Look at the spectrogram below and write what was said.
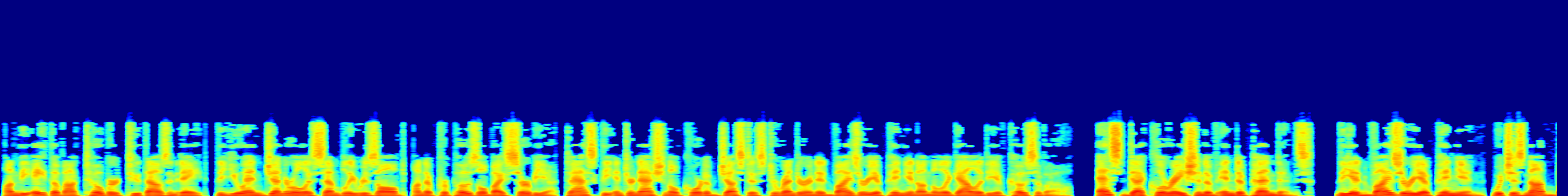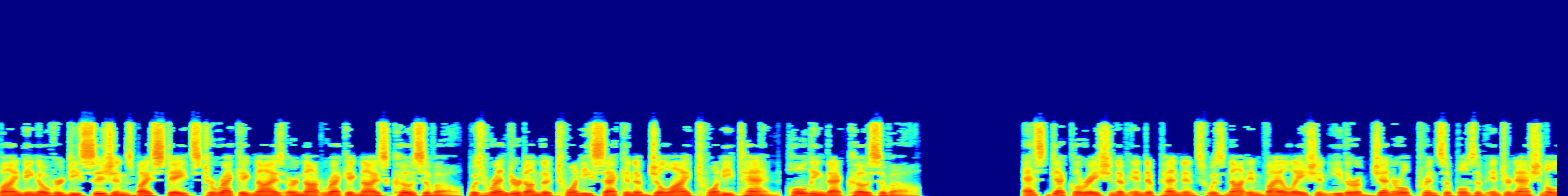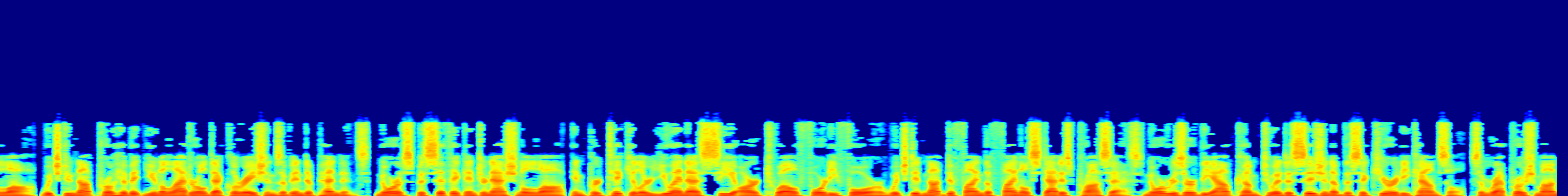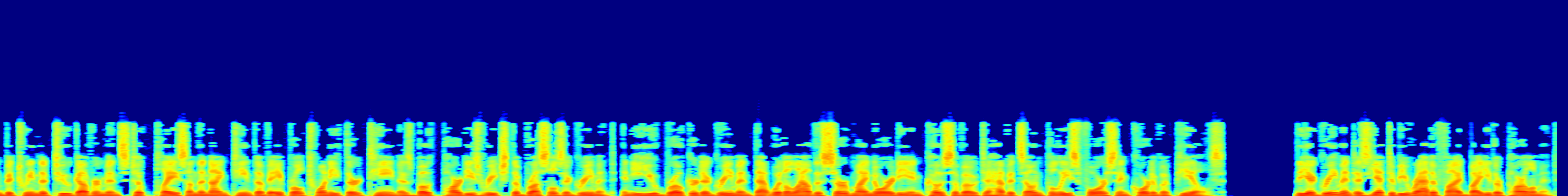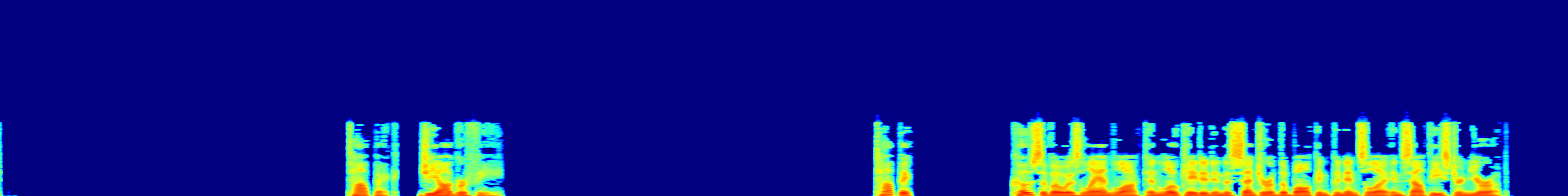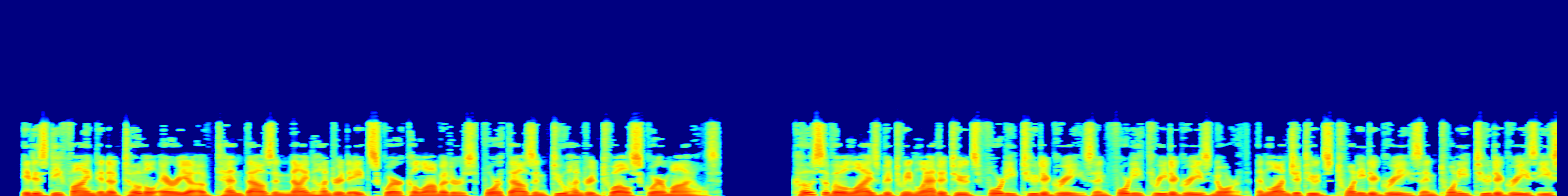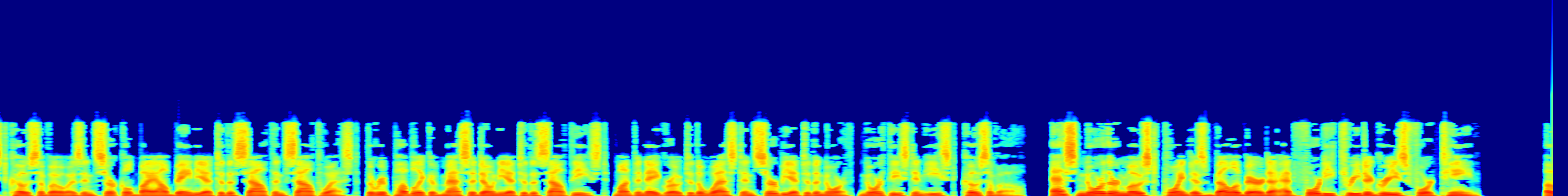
On 8 October 2008, the UN General Assembly resolved, on a proposal by Serbia, to ask the International Court of Justice to render an advisory opinion on the legality of Kosovo's declaration of independence. The advisory opinion, which is not binding over decisions by states to recognize or not recognize Kosovo, was rendered on the 22nd of July 2010, holding that Kosovo S declaration of independence was not in violation either of general principles of international law, which do not prohibit unilateral declarations of independence, nor of specific international law, in particular UNSCR 1244 which did not define the final status process nor reserve the outcome to a decision of the Security Council. Some rapprochement between the two governments took place on 19 April 2013 as both parties reached the Brussels Agreement, an EU-brokered agreement that would allow the Serb minority in Kosovo to have its own police force and court of appeals. The agreement is yet to be ratified by either parliament. Geography Kosovo is landlocked and located in the center of the Balkan Peninsula in southeastern Europe. It is defined in a total area of 10,908 square kilometers, 4,212 square miles. Kosovo lies between latitudes 42 degrees and 43 degrees north, and longitudes 20 degrees and 22 degrees east. Kosovo is encircled by Albania to the south and southwest, the Republic of Macedonia to the southeast, Montenegro to the west and Serbia to the north, northeast and east. Kosovo's northernmost point is Beliberda at 43 degrees 14.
